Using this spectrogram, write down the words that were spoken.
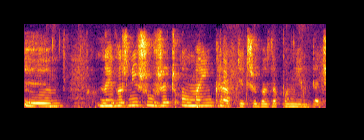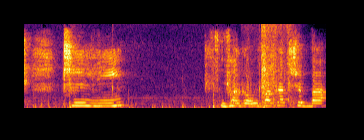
Ym, najważniejszą rzecz o Minecrafcie trzeba zapamiętać, czyli uwaga, uwaga, trzeba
